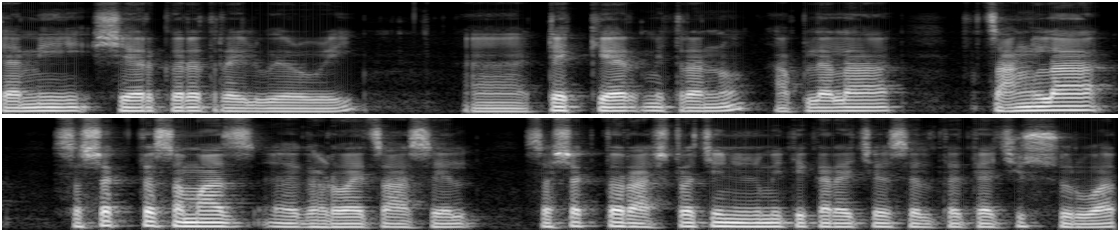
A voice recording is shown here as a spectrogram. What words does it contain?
त्या मी शेअर करत राहील वेळोवेळी. टेक केअर मित्रांनो. आपल्याला चांगला सशक्त समाज घडवायचा असेल सशक्त राष्ट्राची निर्मिती करायची असेल तर त्याची सुरुवात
